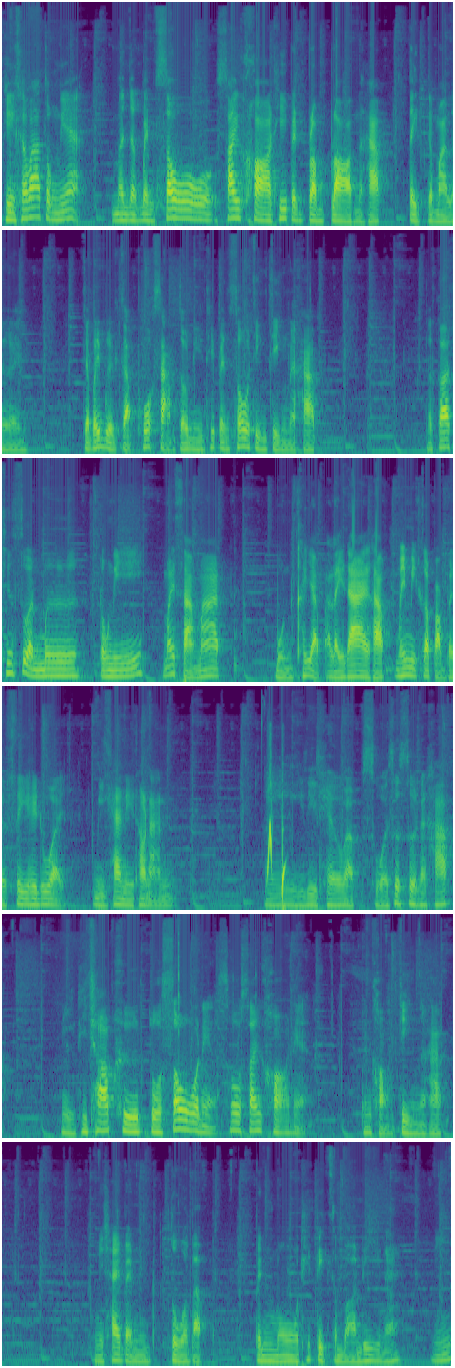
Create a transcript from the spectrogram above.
เพียงแค่ว่าตรงเนี้ยมันยังเป็นโซ่สร้อยคอที่เป็นปลอมๆนะครับ ติดกันมาเลย จะไม่เหมือนกับพวก 3 ตัวนี้ที่เป็นโซ่จริง ๆ นะครับ แล้วก็ชิ้นส่วนมือตรงนี้ไม่สามารถหมุนขยับอะไรได้ครับ ไม่มีกระป๋องเบปซี่ให้ด้วย มีแค่นี้เท่านั้นนี่ดีเทลแบบสวยสุดๆนะครับ นี่ที่ชอบคือตัวโซ่เนี่ยโซ่สร้อยคอเนี่ยเป็นของจริงนะครับ ไม่ใช่เป็นตัวแบบเป็นโมที่ติดกับบอดี้นะนี่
